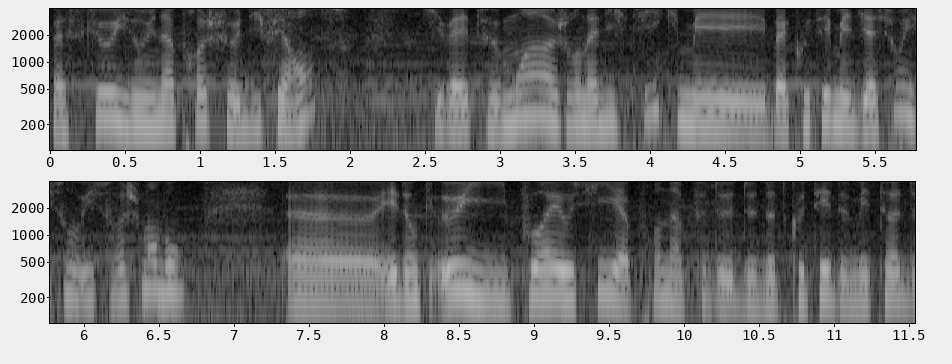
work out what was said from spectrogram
Parce qu'ils ont une approche différente, qui va être moins journalistique, mais bah, côté médiation, ils sont, ils sont vachement bons. Euh, et donc eux, ils pourraient aussi apprendre un peu de, notre côté de méthode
